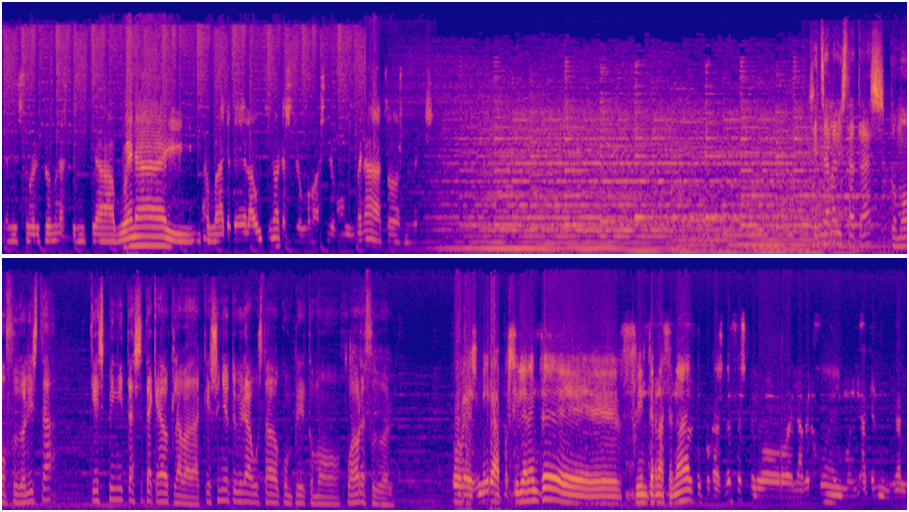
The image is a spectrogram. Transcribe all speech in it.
eh, sobre todo una experiencia buena y la que tiene la última, que ha sido, ha sido muy buena a todos los niveles. Si echar la vista atrás, como futbolista, ¿qué espinita se te ha quedado clavada? ¿Qué sueño te hubiera gustado cumplir como jugador de fútbol? Pues mira, posiblemente eh, fui internacional muy pocas veces, pero el haber jugado en el mundial, aquel mundial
